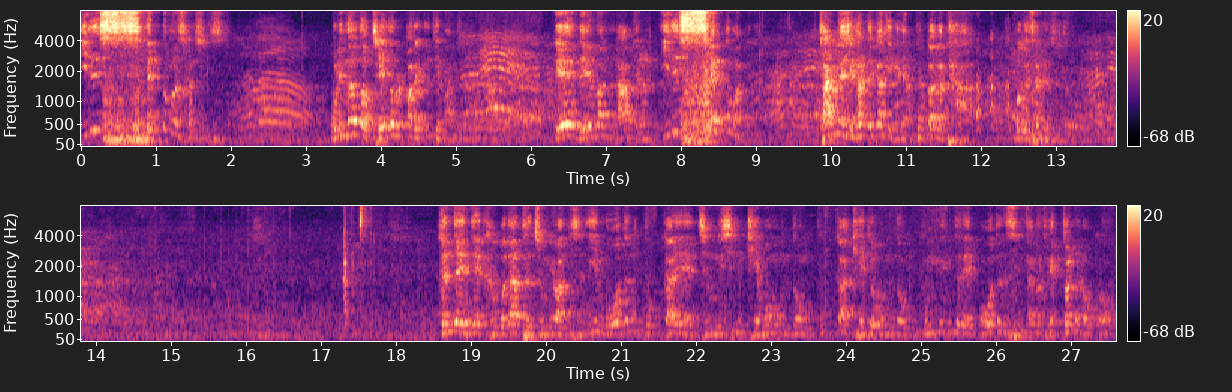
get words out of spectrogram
일생 동안 살 수 있어 맞아요. 우리나라도 제도를 빠르게 그렇게 만들어요 애 넷만 낳으면 일생 동안. 장례식 할 때까지 그냥 국가가 다 먹여 살려주도록. 근데 이제 그보다 더 중요한 것은 이 모든 국가의 정신 계몽 운동, 국가 개조 운동, 국민들의 모든 생각을 획 돌려놓고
